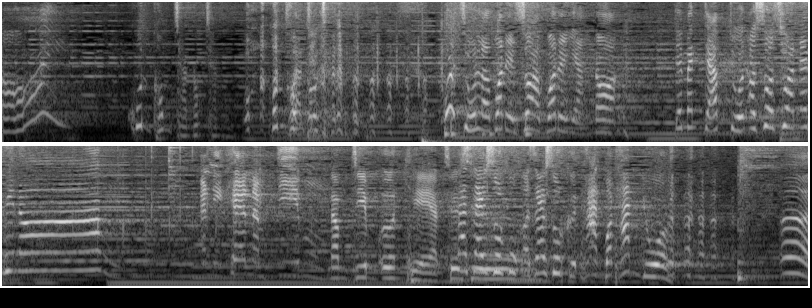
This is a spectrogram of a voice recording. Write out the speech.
น้อย คุณคมฉันของฉันคุณสันของฉันพูดสูนเราบ่ได้ซ้อมบ่ได้อย่างเนาะจะมันจับจูดเอาส่วนๆนะพี่น้องอันนี้แค่น้ำจิ้มน้ำจิ้มเอิญแขกชื่อถ้าใส่สูตรกูก็ใส่สูตรขึ้นหานบ่ท่านอยู่ เออ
